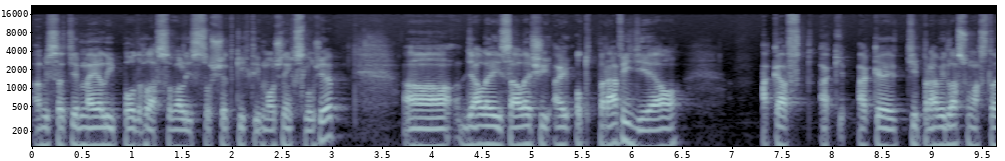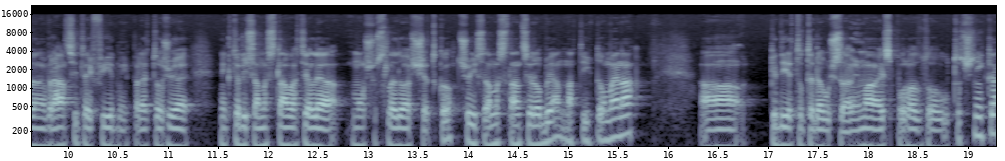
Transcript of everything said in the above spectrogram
aby sa tie maily podhlasovali zo všetkých tých možných služieb. A ďalej záleží aj od pravidiel, aká, ak, aké tie pravidla sú nastavené v rámci tej firmy, pretože niektorí zamestnávateľia môžu sledovať všetko, čo ich zamestnanci robia na tých domenách, a kedy je to teda už zaujímavé z pohľadu toho útočníka.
